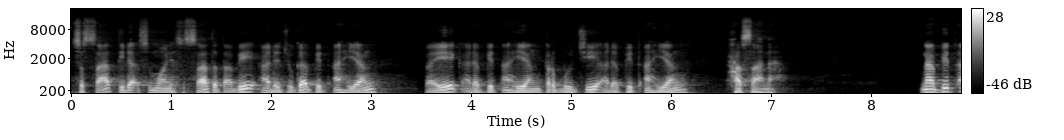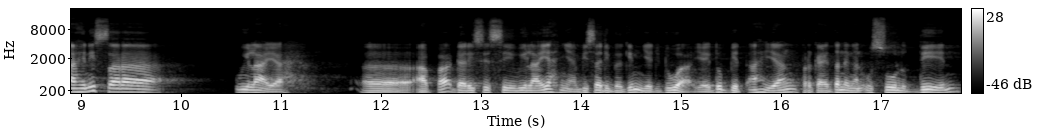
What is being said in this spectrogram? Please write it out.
sesat, tidak semuanya sesat, tetapi ada juga bid'ah yang baik, ada bid'ah yang terpuji, ada bid'ah yang hasanah. Nah, bid'ah ini secara wilayah eh, apa dari sisi wilayahnya bisa dibagi menjadi dua, yaitu bid'ah yang berkaitan dengan usuluddin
